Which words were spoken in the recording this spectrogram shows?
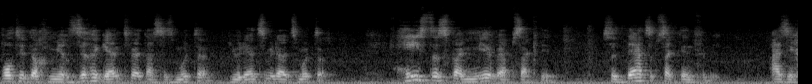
wollt ihr doch mir sicher geantwortet, dass es Mutter? You answer me als Mutter. Heißt das bei mir, wer sagt in? So that's sagt in for me. Als ich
